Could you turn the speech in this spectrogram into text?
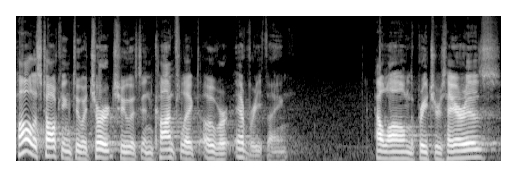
Paul is talking to a church who is in conflict over everything how long the preacher's hair is,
